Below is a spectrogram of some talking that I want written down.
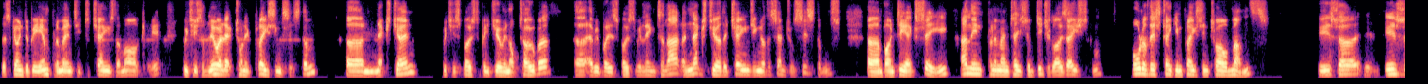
that's going to be implemented to change the market, which is a new electronic placing system, uh, next gen, which is supposed to be due in October. Uh, everybody's supposed to be linked to that. And next year, the changing of the central systems uh, by DXC and the implementation of digitalization, all of this taking place in 12 months, is, uh, is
